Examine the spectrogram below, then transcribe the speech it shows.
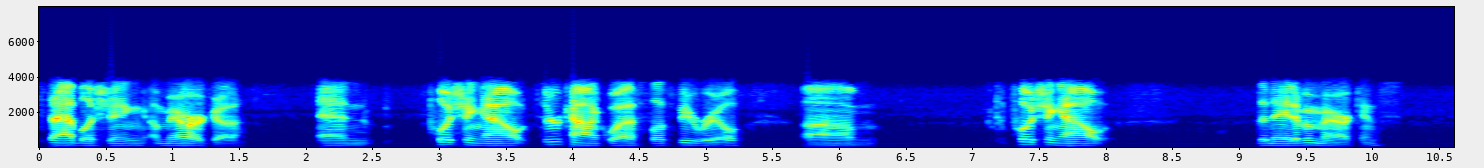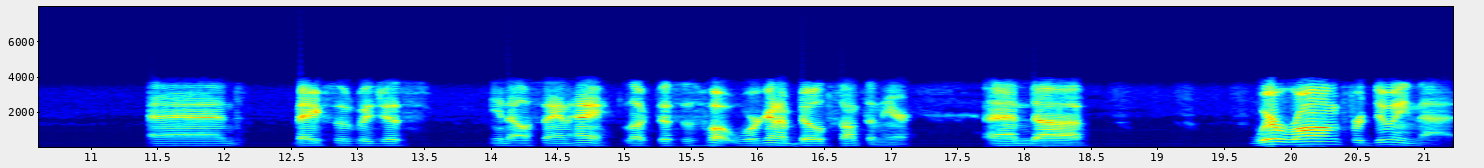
establishing America and pushing out through conquest. Let's be real, um, pushing out the Native Americans, and basically just you know saying, hey, look, this is what we're gonna build something here, and uh, we're wrong for doing that,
